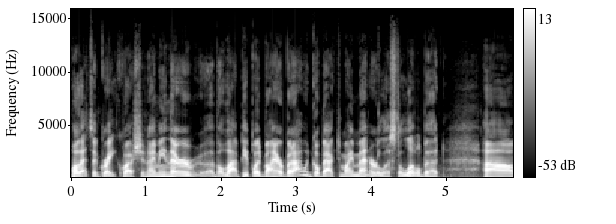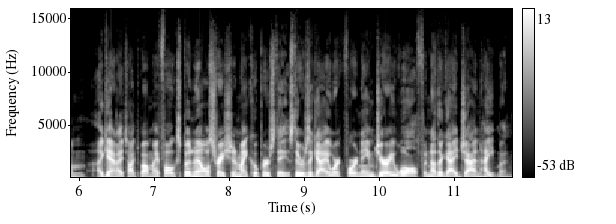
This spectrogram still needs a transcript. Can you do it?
Well, that's a great question. I mean, there are a lot of people I admire, but I would go back to my mentor list a little bit. Um, again, I talked about my folks, but an illustration in my Cooper's days. There was a guy I worked for named Jerry Wolf, another guy, John Heitman.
